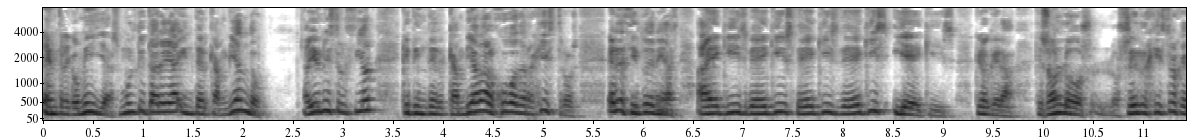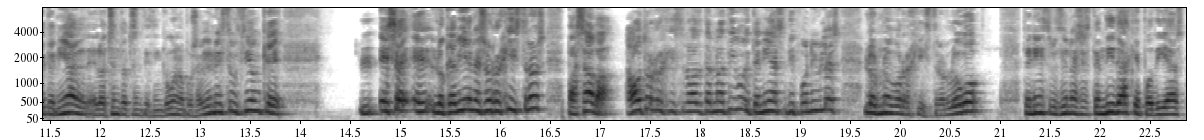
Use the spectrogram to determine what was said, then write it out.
entre comillas, multitarea intercambiando. Había una instrucción que te intercambiaba el juego de registros. Es decir, tú tenías AX, BX, CX, DX y EX, creo que era, que son los, los seis registros que tenía el, el 8085. Bueno, pues había una instrucción que eh, lo que había en esos registros pasaba a otro registro alternativo y tenías disponibles los nuevos registros. Luego tenía instrucciones extendidas que podías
